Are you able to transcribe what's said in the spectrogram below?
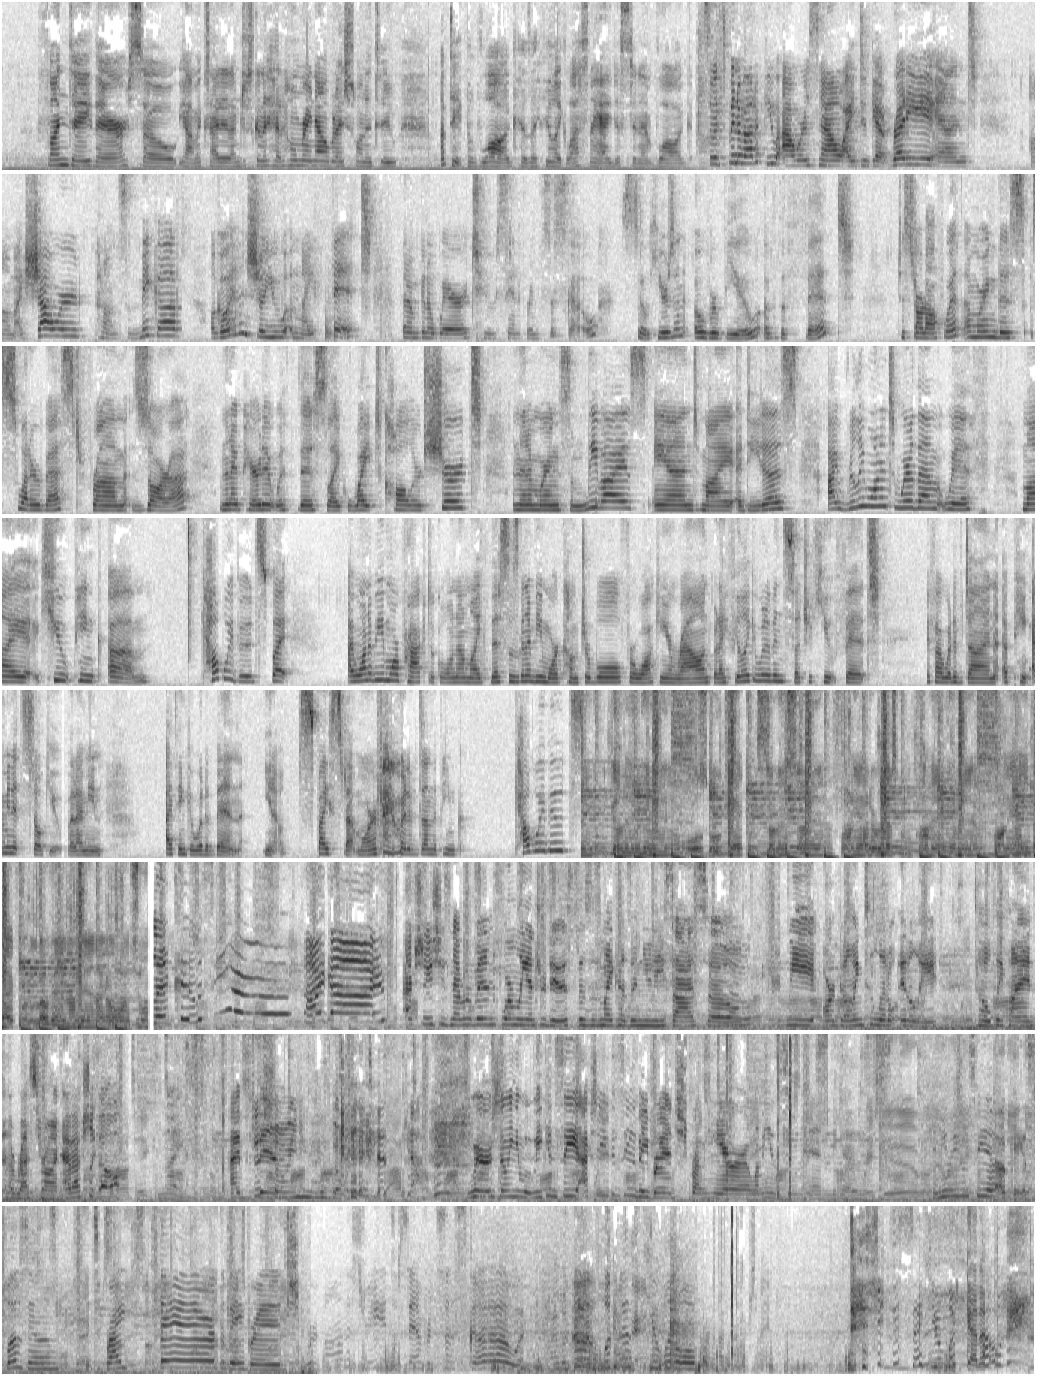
fun day there. So yeah, I'm excited. I'm just gonna head home right now, but I just wanted to update the vlog because I feel like last night I just didn't vlog. So it's been about a few hours now. I did get ready and um, I showered, put on some makeup. I'll go ahead and show you my fit that I'm gonna wear to San Francisco. So here's an overview of the fit. To start off with, I'm wearing this sweater vest from Zara. And then I paired it with this like white collared shirt. And then I'm wearing some Levi's and my Adidas. I really wanted to wear them with my cute pink um, cowboy boots, but I want to be more practical and I'm like, this is going to be more comfortable for walking around, but I feel like it would have been such a cute fit if I would have done a pink. I mean, it's still cute, but I mean, I think it would have been, you know, spiced up more if I would have done the pink cowboy boots. Got me gunning, gunning. Old school cat, got me stunning, stunning. Funny how the rats gon' come in, come. Funny how you back for the loving, loving. I got one too Look who's here! Actually, she's never been formally introduced. This is my cousin Ulisa. So we are going to Little Italy to hopefully find a restaurant. I've actually, oh, nice. I've Just been showing you guys the way. Just- yeah. We're showing you what we can see. Actually, you can see the Bay Bridge from here. Let me zoom in because can you even see it? Okay, a slow zoom. It's right there, the Bay Bridge. We're on the streets of San Francisco. Look at this cute little sign. Did she say you look ghetto?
